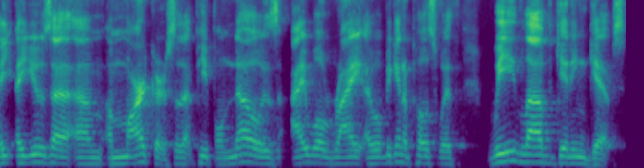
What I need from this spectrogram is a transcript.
I, I use a, um, a marker so that people know is I will write I will begin a post with we love getting gifts.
